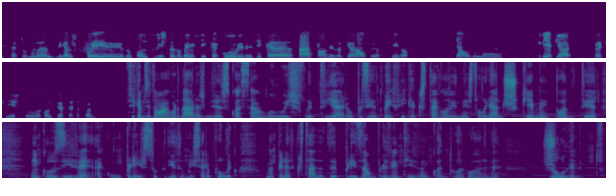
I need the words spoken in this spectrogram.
Isto é tudo, uma, digamos que foi do ponto de vista do Benfica Clube e Benfica sabe talvez a pior altura possível, se alguma seria pior para que isto acontecesse desta forma. Ficamos então a aguardar as medidas de coação. Luís Felipe Vieira, o presidente do Benfica, que está envolvido neste alegado esquema pode ter, inclusive, a cumprir-se o pedido do Ministério Público uma pena decretada de prisão preventiva enquanto aguarda julgamento.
